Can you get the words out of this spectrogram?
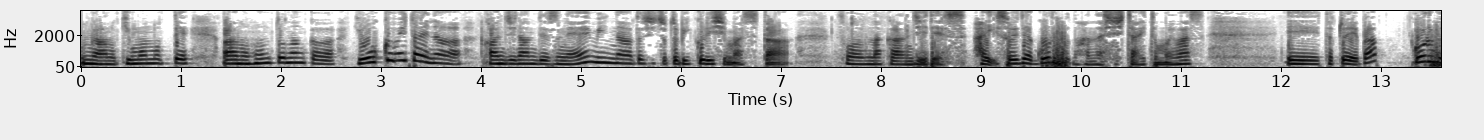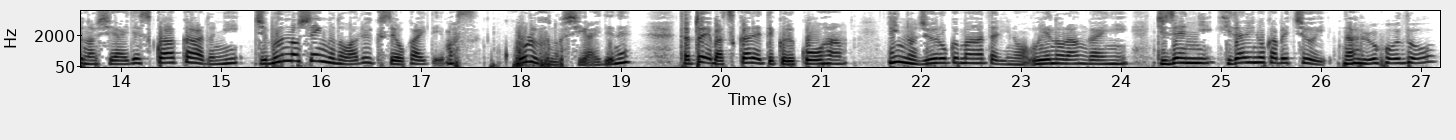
あの着物って、あの、ほんとなんか、洋服みたいな感じなんですね。みんな私ちょっとびっくりしました。そんな感じです。はい。それではゴルフの話したいと思います。えー、例えば、ゴルフの試合でスコアカードに自分のスイングの悪い癖を書いています。ゴルフの試合でね。例えば疲れてくる後半、インの16番あたりの上の欄外に、事前に左の壁注意。なるほど。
